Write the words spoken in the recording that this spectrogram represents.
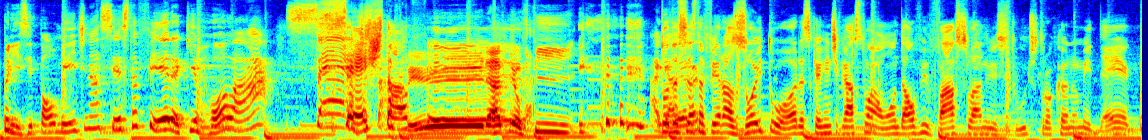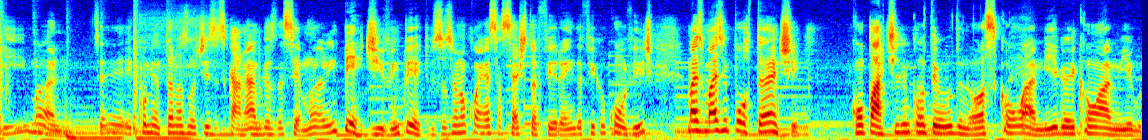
Principalmente na sexta-feira, que rola a sexta. Feira, meu filho. A Toda galera- sexta-feira às 8 horas que a gente gasta uma onda ao vivaço lá no estúdio, trocando uma ideia aqui, mano. Você comentando as notícias canábicas da semana, imperdível, imperdível. Se você não conhece a sexta-feira ainda, fica o convite. Mas mais importante, compartilhe um conteúdo nosso com uma amiga e com um amigo.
